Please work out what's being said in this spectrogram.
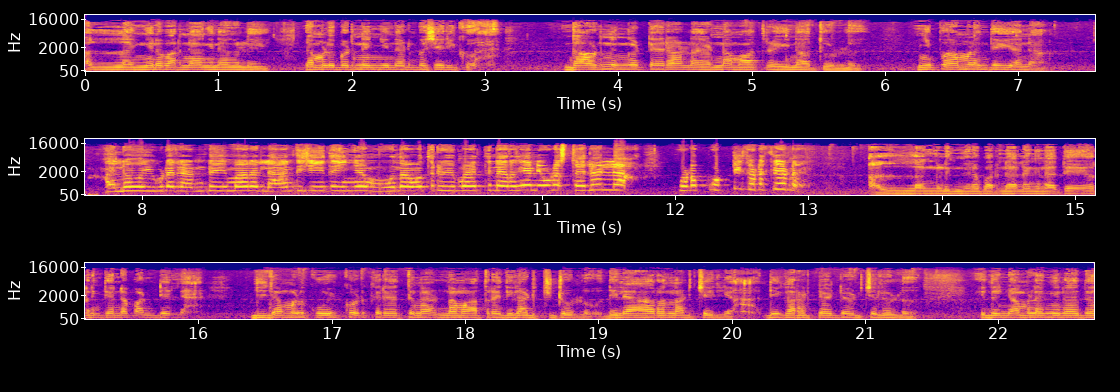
അല്ല ഇങ്ങനെ പറഞ്ഞ അങ്ങനെ ഞങ്ങൾ നമ്മൾ ഇവിടുന്ന് ഇനി നെടുമ്പശ്ശേരിക്കോ അവിടെ അവിടുന്ന് ഇങ്ങോട്ട് വരാനുള്ള എണ്ണ മാത്രമേ ഇതിനകത്തുള്ളൂ. ഇനിയിപ്പോൾ നമ്മൾ എന്ത് ചെയ്യാനാ? ഹലോ ഇവിടെ രണ്ട് വിമാനം ലാൻഡ് ചെയ്ത് കഴിഞ്ഞാൽ മൂന്നാമത്തെ വിമാനത്തിന് ഇറങ്ങാൻ ഇവിടെ സ്ഥലമില്ല. ഇവിടെ പൊട്ടി കിടക്കാണ് അല്ല നിങ്ങൾ ഇങ്ങനെ പറഞ്ഞാൽ എങ്ങനെ? അത് എയർ ഇന്ത്യന്റെ വണ്ടിയല്ല. ഇത് നമ്മൾ കോഴിക്കോട് കരയെത്തുന്ന എണ്ണ മാത്രമേ ഇതിൽ അടിച്ചിട്ടുള്ളൂ. ഇതിൽ ആറൊന്നും അടിച്ചില്ല. ഇത് കറക്റ്റായിട്ട് അടിച്ചിട്ടുള്ളൂ. ഇത് നമ്മളെങ്ങനെ അത്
